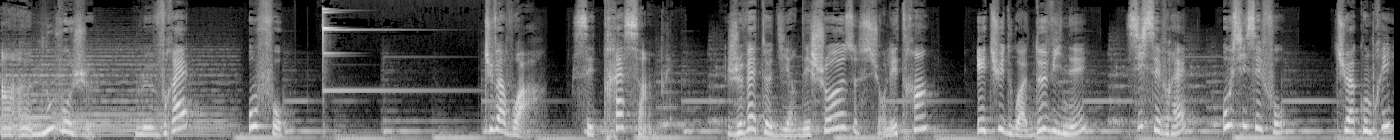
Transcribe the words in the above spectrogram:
à un nouveau jeu, le vrai ou faux? Tu vas voir, c'est très simple. Je vais te dire des choses sur les trains et tu dois deviner si c'est vrai ou si c'est faux. Tu as compris?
